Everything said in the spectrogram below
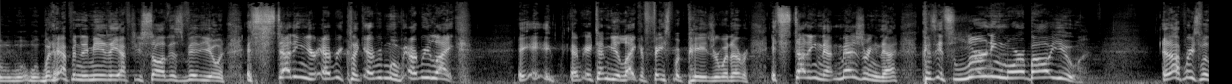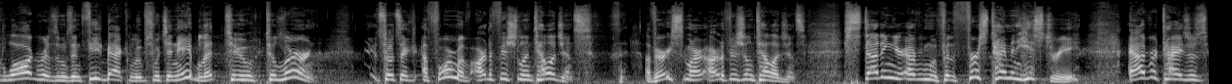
what happened immediately after you saw this video? And it's studying your every click, every move, every like. Every time you like a Facebook page or whatever, it's studying that, measuring that, because it's learning more about you. It operates with logarithms and feedback loops, which enable it to, to learn. So it's a, a form of artificial intelligence, a very smart artificial intelligence. Studying your every move. For the first time in history, advertisers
